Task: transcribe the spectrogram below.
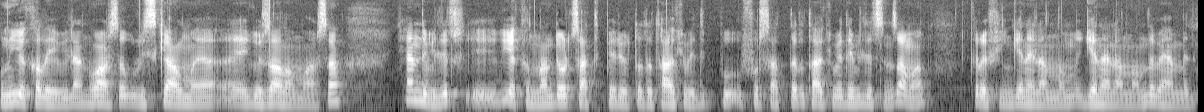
Bunu yakalayabilen varsa, bu riski almaya e, göze alan varsa kendi bilir. E, yakından 4 saatlik periyotta da takip edip bu fırsatları takip edebilirsiniz ama grafiğin genel anlamı genel anlamda beğenmedim.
